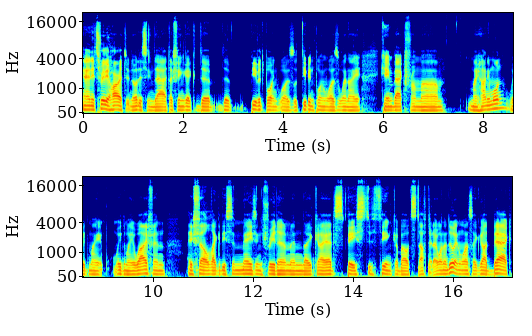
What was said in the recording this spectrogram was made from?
And it's really hard to notice in that. I think like the the pivot point was the tipping point was when i came back from um, my honeymoon with my with my wife and i felt like this amazing freedom and like i had space to think about stuff that i want to do and once i got back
